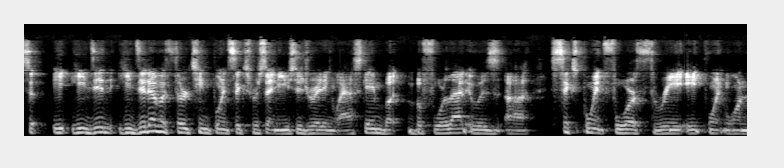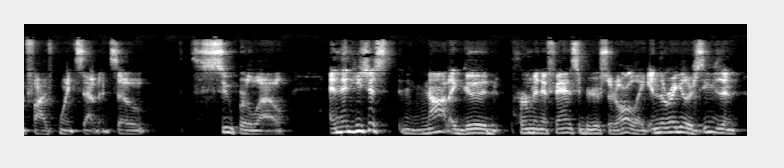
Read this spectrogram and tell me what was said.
So he, he did he did have a 13.6% usage rating last game, but before that it was uh, 6.4, 3, 8.1, 5.7. So super low. And then he's just not a good permanent fantasy producer at all. Like in the regular season,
